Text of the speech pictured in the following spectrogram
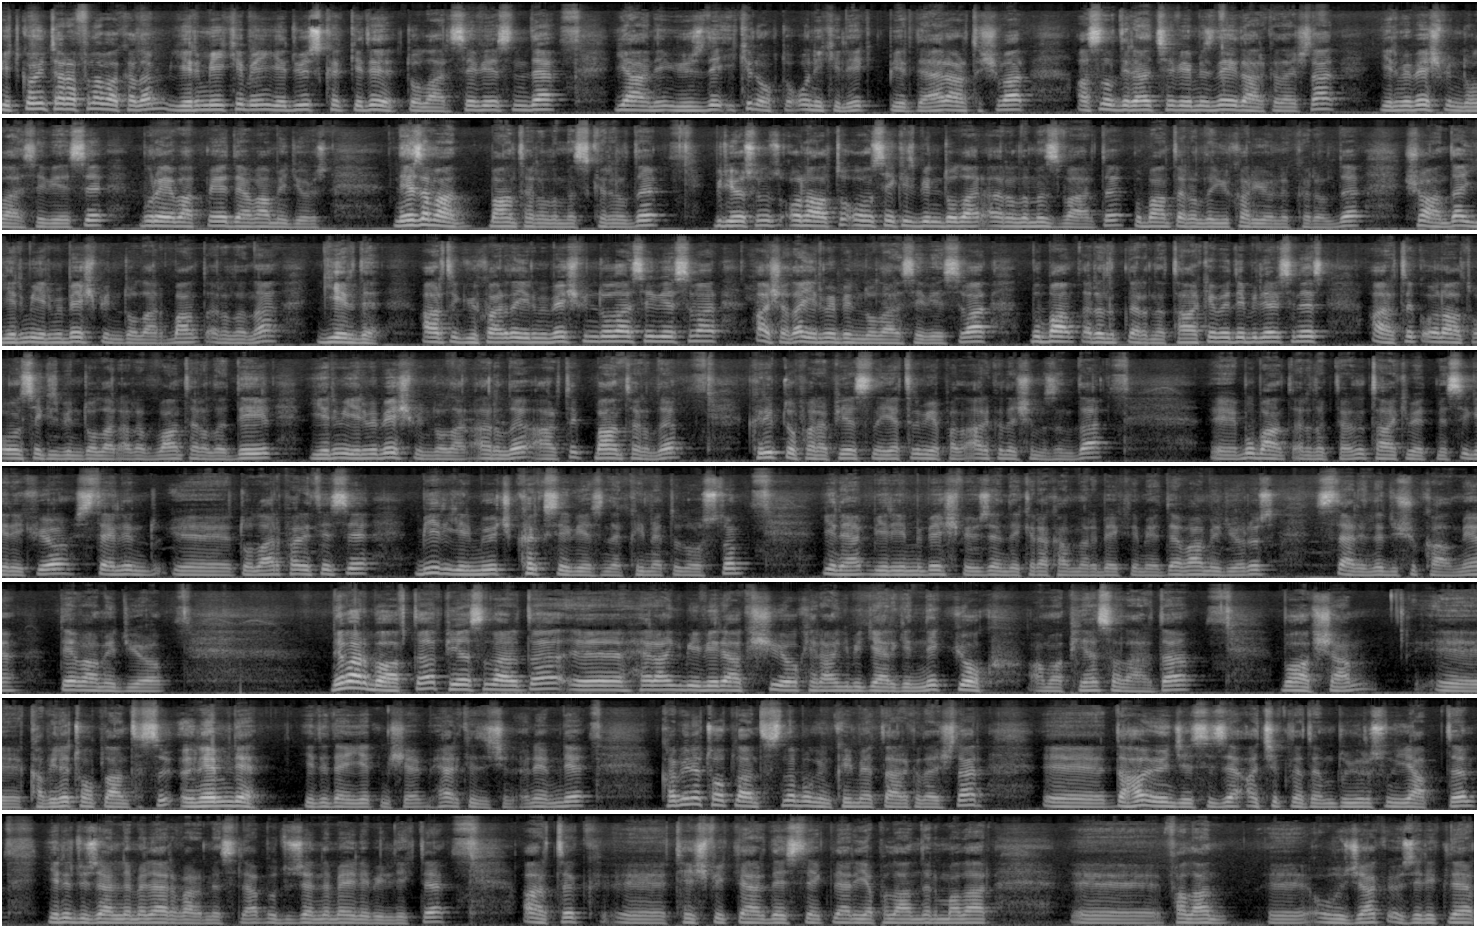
Bitcoin tarafına bakalım. 22.747 dolar seviyesinde yani %2.12'lik bir değer artışı var. Asıl direnç seviyemiz neydi arkadaşlar? 25.000 dolar seviyesi. Buraya bakmaya devam ediyoruz. Ne zaman bant aralığımız kırıldı? Biliyorsunuz 16-18 bin dolar aralığımız vardı. Bu bant aralığı yukarı yönlü kırıldı. Şu anda 20-25 bin dolar bant aralığına girdi. Artık yukarıda 25 bin dolar seviyesi var. Aşağıda 20 bin dolar seviyesi var. Bu bant aralıklarını takip edebilirsiniz. Artık 16-18 bin dolar aralığı bant aralığı değil 20-25 bin dolar aralığı artık bant aralığı. Kripto para piyasasına yatırım yapan arkadaşımızın da e, bu bant aralıklarını takip etmesi gerekiyor. Sterlin e, dolar paritesi 1.23.40 seviyesinde kıymetli dostum. Yine 1.25 ve üzerindeki rakamları beklemeye devam ediyoruz. Sterlin düşük kalmaya devam ediyor. Ne var bu hafta? Piyasalarda e, herhangi bir veri akışı yok, herhangi bir gerginlik yok. Ama piyasalarda bu akşam e, kabine toplantısı önemli. 7'den 70'e herkes için önemli. Kabine toplantısında bugün kıymetli arkadaşlar daha önce size açıkladığım, duyurusunu yaptım. Yeni düzenlemeler var mesela. Bu düzenleme ile birlikte artık e, teşvikler, destekler, yapılandırmalar e, falan olacak. Özellikle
